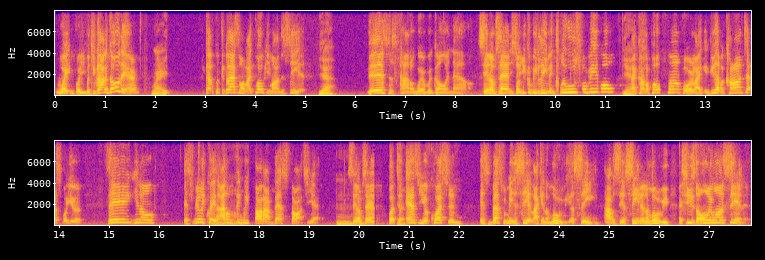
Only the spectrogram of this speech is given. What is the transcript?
waiting for you. But you got to go there. Right. You got to put the glasses on like Pokemon to see it. Yeah. This is kind of where we're going now. See what I'm saying? So you could be leaving clues for people, Yeah. like kind of Pokemon for like if you have a contest for your thing, you know, it's really crazy. I don't think we thought our best thoughts yet. Mm. See what I'm saying? But to Yeah. answer your question, it's best for me to see it like in a movie, a scene. I would see a scene in a movie, and she's the only one seeing it.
